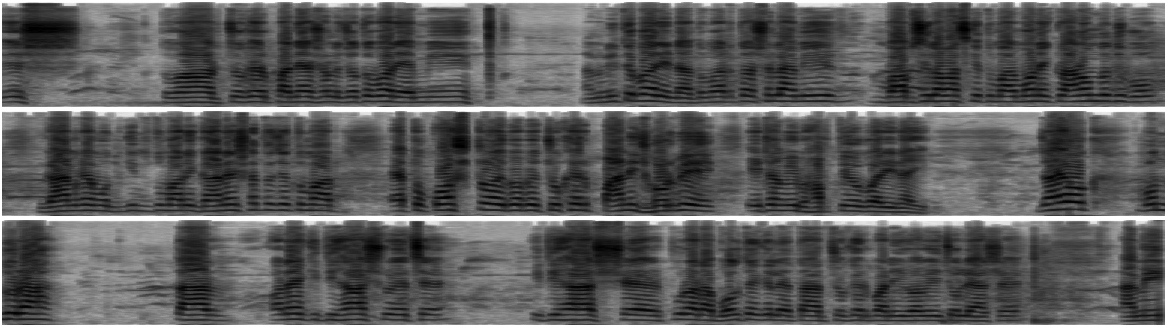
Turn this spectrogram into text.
ইস তোমার চোখের পানি আসলে যতবারই আমি আমি নিতে পারি না। তোমার তো আসলে আমি ভাবছিলাম আজকে তোমার মনে একটু আনন্দ দিব, গান গাইব, কিন্তু তোমার এই গানের সাথে যে তোমার এত কষ্ট, এভাবে চোখের পানি ঝরবে, এটা আমি ভাবতেও পারি নাই। যাই হোক, বন্ধুরা, তার অনেক ইতিহাস রয়েছে। ইতিহাসের পুরাটা বলতে গেলে তার চোখের পানি এভাবেই চলে আসে। আমি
